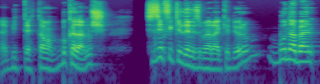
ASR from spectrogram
Yani bitti tamam bu kadarmış. Sizin fikirlerinizi merak ediyorum. Buna ben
